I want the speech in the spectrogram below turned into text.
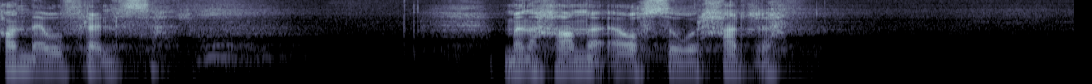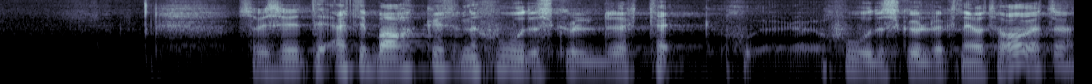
han er vår frelser. Men han er også vår Herre. Så hvis vi er tilbake til den hodeskulder, hodeskulder kne og tå vet du,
